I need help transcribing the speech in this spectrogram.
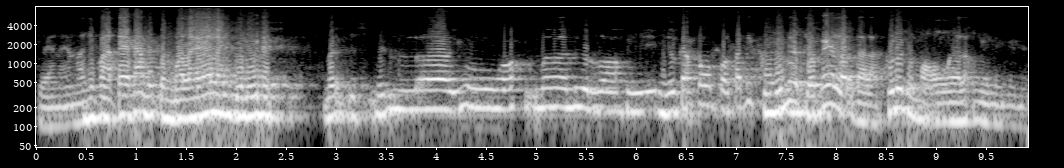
Ya nah masih pakai kan betul meleleng dulu nih Bismillahirrahmanirrahim. Juga apa-apa tapi gulunya aja melok salah gulunya mau melok ini ini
